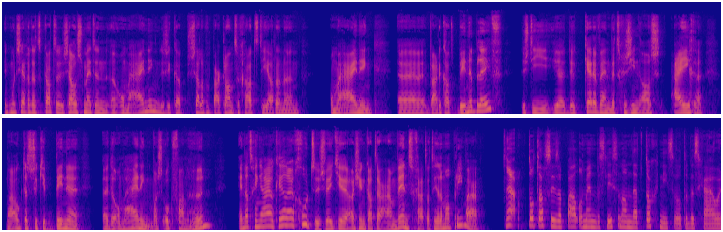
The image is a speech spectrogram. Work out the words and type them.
ik moet zeggen dat katten zelfs met een uh, omheining, dus ik heb zelf een paar klanten gehad die hadden een omheining uh, waar de kat binnen bleef. Dus die, de caravan werd gezien als eigen. Maar ook dat stukje binnen eh, de omheining was ook van hun. En dat ging eigenlijk heel erg goed. Dus weet je, als je een kat daaraan wendt, gaat dat helemaal prima. Ja, totdat ze op een bepaald moment beslissen om dat toch niet zo te beschouwen.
